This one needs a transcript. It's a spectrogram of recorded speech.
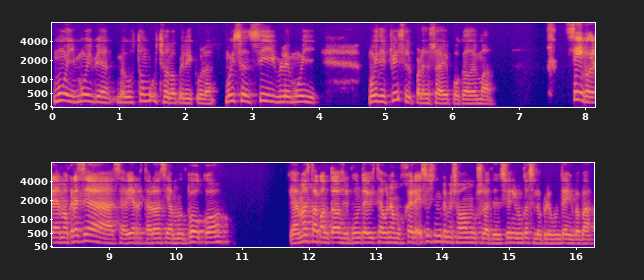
Muy, muy bien. Me gustó mucho la película. Muy sensible, muy, muy difícil para esa época además. Sí, porque la democracia se había restaurado hacía muy poco. Y además está contado desde el punto de vista de una mujer. Eso siempre me llamó mucho la atención y nunca se lo pregunté a mi papá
